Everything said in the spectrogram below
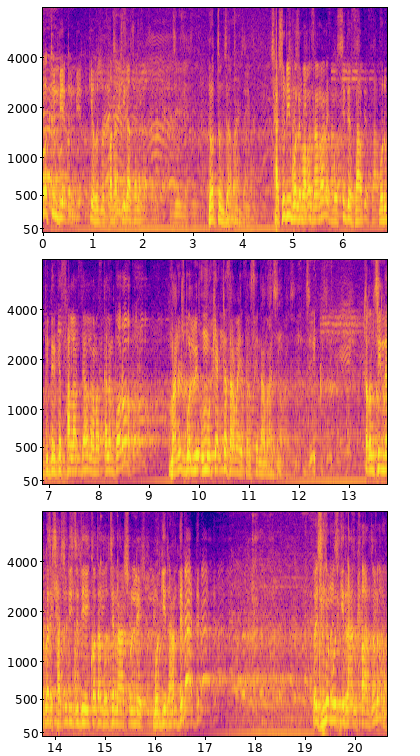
নতুন বিয়ে করলে। কি হুজুর, কথা ঠিক আছে না? নতুন জামাই। শাশুড়ি বলে, বাবা, জামাই, মসজিদে যাও। মুরব্বীদেরকে সালাম দাও, নামাজ কালাম পড়ো। মানুষ বলবে উমুকে একটা জামাই পাইছে নামাজি। তখন চিন্তা করে শাশুড়ি যদি এই কথা বলছে না শুনলে মুরগির রান দেবে? ওই জন্য মুরগির রান খাওয়ার জন্য।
